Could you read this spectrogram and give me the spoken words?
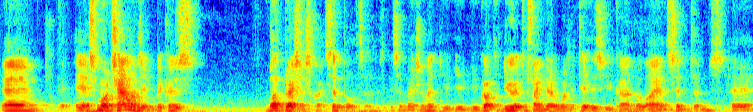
Um, it's more challenging because blood pressure is quite simple. It's a, it's a measurement. You, you, have got to do it to find out what it is. You can't rely on symptoms. Uh,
